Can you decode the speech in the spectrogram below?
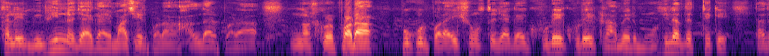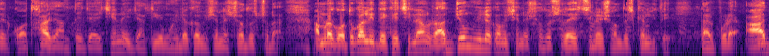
সন্দেশখালীর বিভিন্ন জায়গায় মাঝের পাড়া হালদার পাড়া নস্কর পাড়া পুকুর পাড়া এই সমস্ত জায়গায় ঘুরে ঘুরে গ্রামের মহিলাদের থেকে তাদের কথা জানতে চাইছেন এই জাতীয় মহিলা কমিশনের সদস্যরা। আমরা গতকালই দেখেছিলাম রাজ্য মহিলা কমিশনের সদস্যরা এসেছিলেন সন্দেশখালীতে। তারপরে আজ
